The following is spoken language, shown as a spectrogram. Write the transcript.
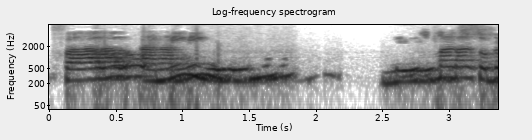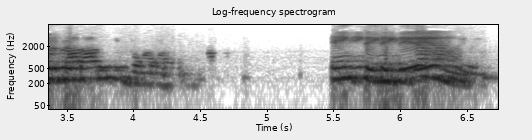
falo a mim mesmo, mesma sobre nossa voz. Entender-me,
